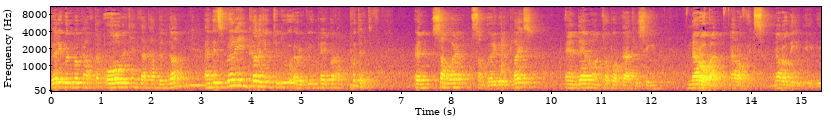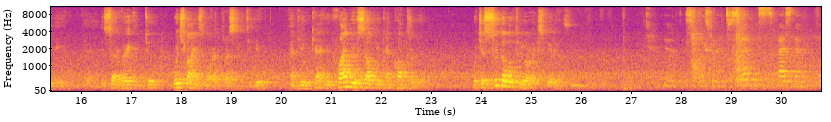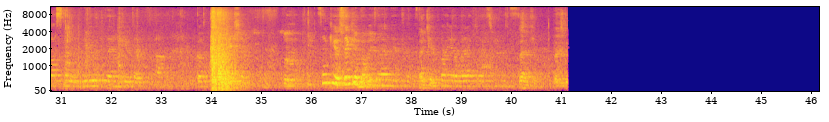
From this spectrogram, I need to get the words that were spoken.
very good book after all the things that have been done. Mm. And it's very encouraging to do a review paper and put it in somewhere, some very good place. And then on top of that, you see narrow band, narrow it's narrow the, the, the, the, uh, the survey into which line is more interesting to you. And you can you find yourself you can contribute, which is suitable to your experience. Mm-hmm. Yeah, that's, that's right. Step is best and first review, then build a uh, good presentation. Uh, thank you, thank you, Professor Elliot. Thank you for your valuable experience. Thank you.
